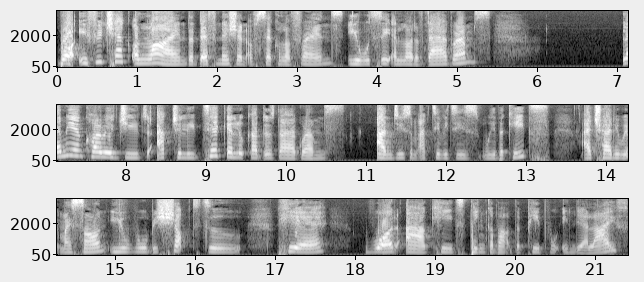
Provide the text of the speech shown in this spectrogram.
But if you check online the definition of secular friends, you will see a lot of diagrams. Let me encourage you to actually take a look at those diagrams and do some activities with the kids. I tried it with my son. You will be shocked to hear what our kids think about the people in their life,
